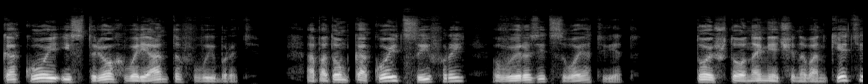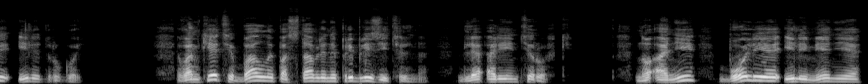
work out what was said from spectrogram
какой из трех вариантов выбрать а потом какой цифрой выразить свой ответ. Той, что намечено в анкете, или другой. В анкете баллы поставлены приблизительно, для ориентировки. Но они более или менее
